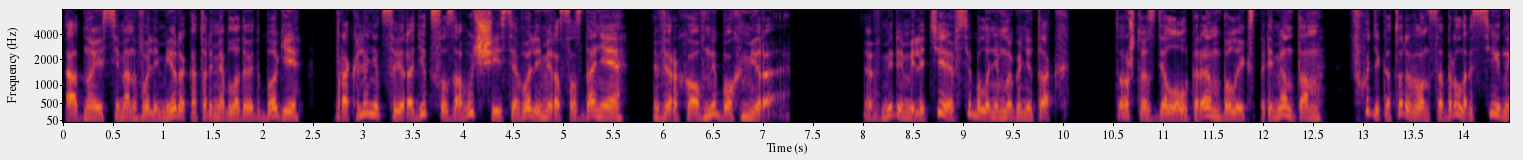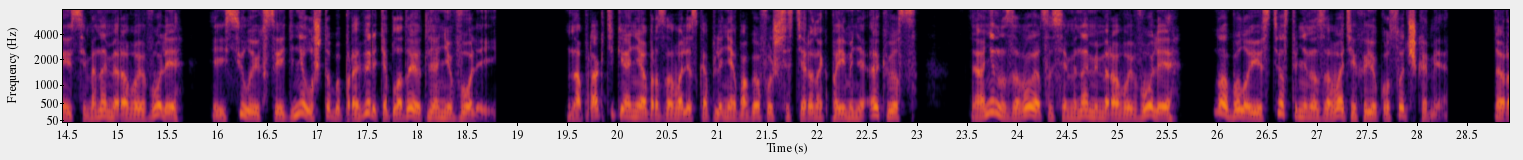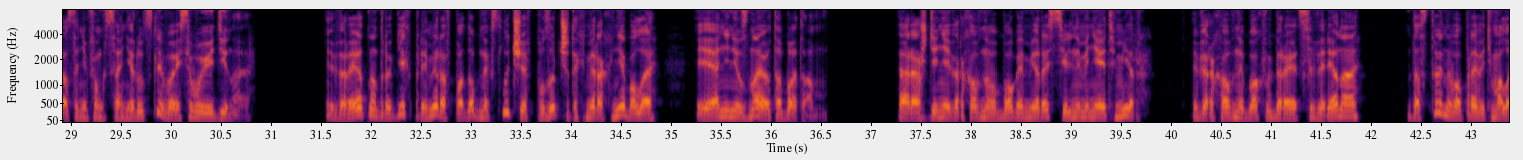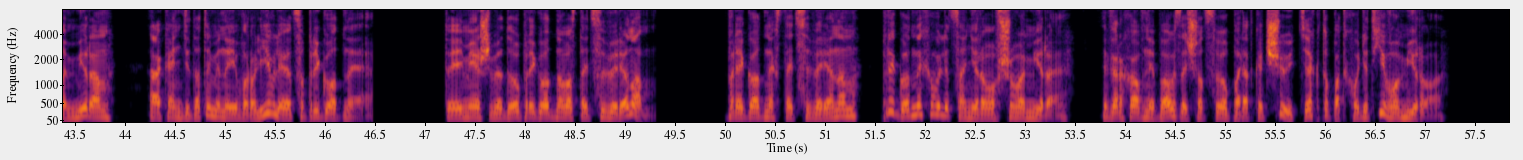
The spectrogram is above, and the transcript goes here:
Одно из семян воли мира, которыми обладают боги, проклюнется и родится зовущийся волей мира создания Верховный Бог мира. В мире Мелитея все было немного не так. То, что сделал Грэм, было экспериментом, в ходе которого он собрал рассеянные семена мировой воли и силу их соединил, чтобы проверить, обладают ли они волей. На практике они образовали скопление богов из шестеренок по имени Эквис. Они называются семенами мировой воли, но было естественнее называть их ее кусочками, раз они функционируют, сливаясь воедино. Вероятно, других примеров подобных случаев в пузырчатых мирах не было, и они не знают об этом. А рождение Верховного Бога мира сильно меняет мир. Верховный Бог выбирает суверена, достойного править малым миром, а кандидатами на его роль являются пригодные. Ты имеешь в виду пригодного стать сувереном? Пригодных стать сувереном, пригодных эволюционировавшего мира. Верховный Бог за счет своего порядка чует тех, кто подходит его миру.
